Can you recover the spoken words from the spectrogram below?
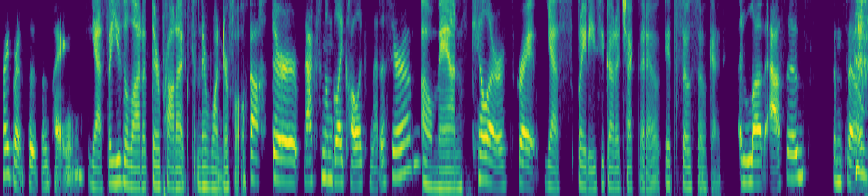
fragrances and things. Yes, I use a lot of their products and they're wonderful. Uh, their maximum glycolic meta serum. Oh man. Killer. It's great. Yes, ladies, you got to check that out. It's so, so good. I love acids. And so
